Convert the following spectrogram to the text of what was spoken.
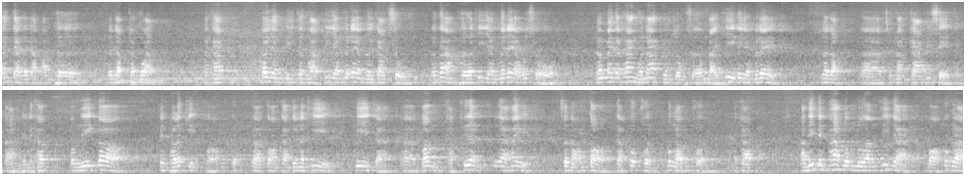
ตั้งแต่ระดับอำเภอระดับจังหวัดนะครับ ก็ยังมีจังหวัดที่ยังไม่ได้ดำเนินการสูง แล้วก็อำเภอที่ยังไม่ได้อาวุโส แล้วแม้กระทั่งหัวหน้ากลุ่มส่งเสริมหลายที่ก็ยังไม่ได้ระดับ ชำนาญการพิเศษต่างๆเนี่ยนะครับ ตรงนี้ก็เป็นภารกิจของกองการเจ้าหน้าที่ที่จะต้องขับเคลื่อนเพื่อให้สนองตอบกับพวกคนพวกเราทุกคนนะครับ อันนี้เป็นภาพรวมๆที่จะบอกพวกเรา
